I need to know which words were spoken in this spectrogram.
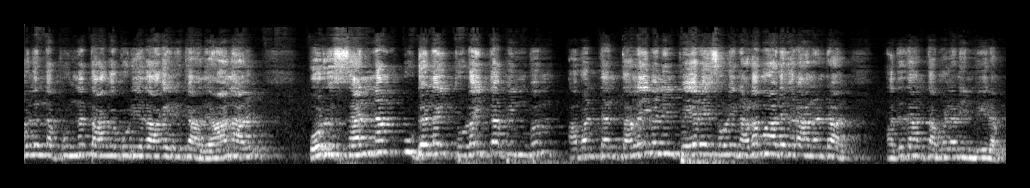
விழுந்த புண்ணை தாங்கக்கூடியதாக இருக்காது. ஆனால் ஒரு சன்னம் உடலை துளைத்த பின்பும் அவன் தன் தலைவனின் பெயரை சொல்லி நடமாடுகிறான் என்றால் அதுதான் தமிழனின் வீரம்.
